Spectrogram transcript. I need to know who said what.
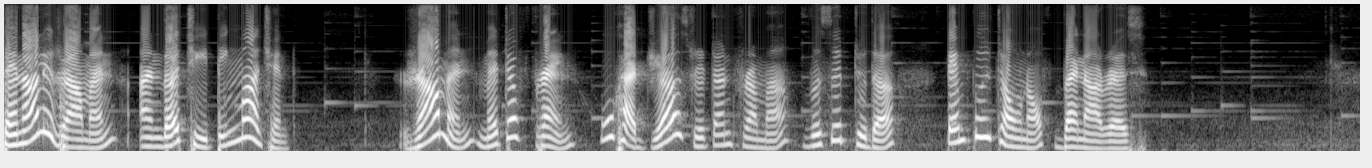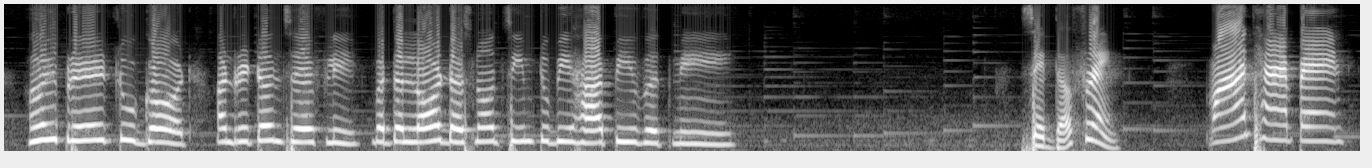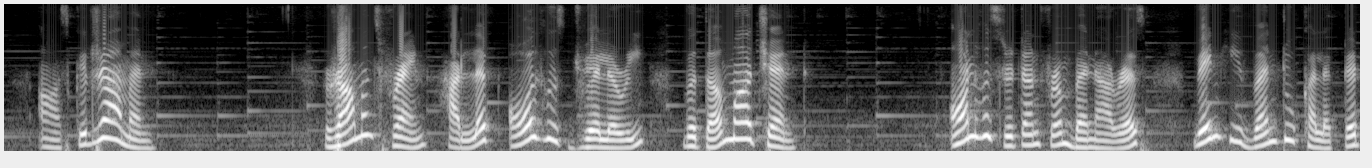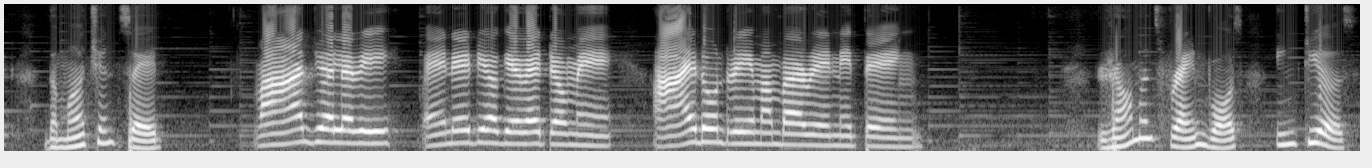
Speaker 1: Tenali Raman and the Cheating Merchant. Raman met a friend who had just returned from a visit to the temple town of Benares.
Speaker 2: I prayed to God and returned safely, but the Lord does not seem to be happy with me,
Speaker 1: said the friend.
Speaker 3: What happened?
Speaker 1: asked Raman. Raman's friend had left all his jewelry with a merchant. On his return from Benares, when he went to collect it, the merchant said,
Speaker 3: What jewelry? When did you give it to me? I don't remember anything.
Speaker 1: Raman's friend was in tears.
